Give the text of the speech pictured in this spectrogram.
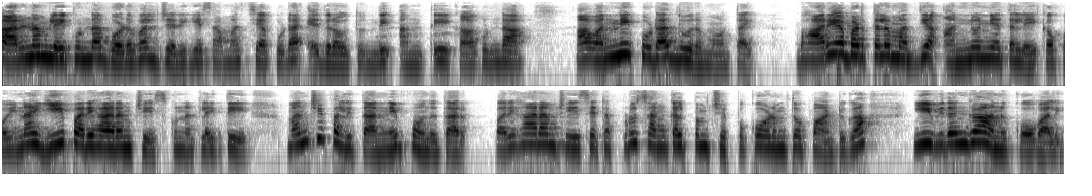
కారణం లేకుండా గొడవలు జరిగే సమస్య కూడా ఎదురవుతుంది. అంతేకాకుండా అవన్నీ కూడా దూరం అవుతాయి భార్యాభర్తల మధ్య అన్యోన్యత లేకపోయినా ఈ పరిహారం చేసుకున్నట్లయితే మంచి ఫలితాన్ని పొందుతారు. పరిహారం చేసేటప్పుడు సంకల్పం చెప్పుకోవడంతో పాటుగా ఈ విధంగా అనుకోవాలి.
